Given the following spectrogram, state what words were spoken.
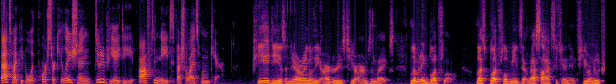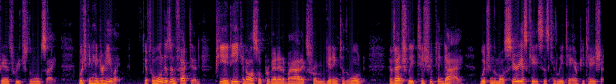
That's why people with poor circulation due to PAD often need specialized wound care. PAD is a narrowing of the arteries to your arms and legs, limiting blood flow. Less blood flow means that less oxygen and fewer nutrients reach the wound site, which can hinder healing. If a wound is infected, PAD can also prevent antibiotics from getting to the wound. Eventually, tissue can die, which in the most serious cases can lead to amputation.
